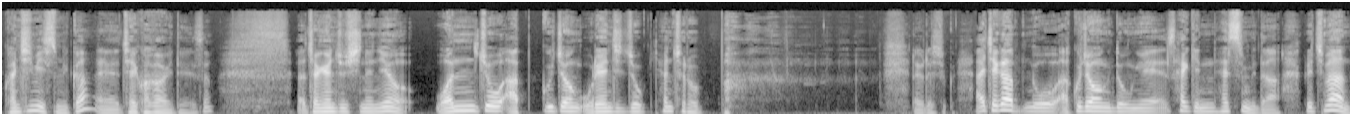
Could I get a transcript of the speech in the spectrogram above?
관심이 있습니까? 예, 제 과거에 대해서. 정현주 씨는요, 원조 압구정 오렌지족 현철 오빠. 그러시고. 아, 제가 뭐 압구정동에 살긴 했습니다. 그렇지만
